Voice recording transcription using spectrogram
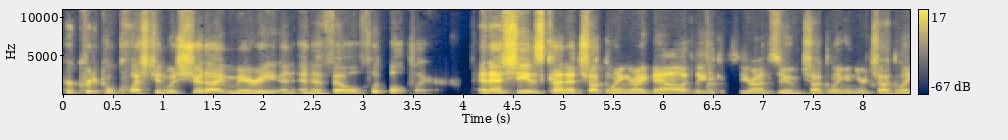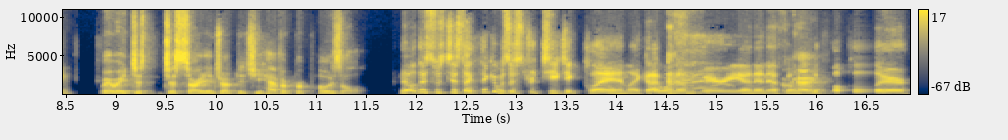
Her critical question was Should I marry an NFL football player? And as she is kind of chuckling right now, at least you can see her on Zoom chuckling and you're chuckling, Wait, wait, just just sorry to interrupt. Did she have a proposal? No, this was just I think it was a strategic plan. Like I want to marry an NFL okay. football player.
